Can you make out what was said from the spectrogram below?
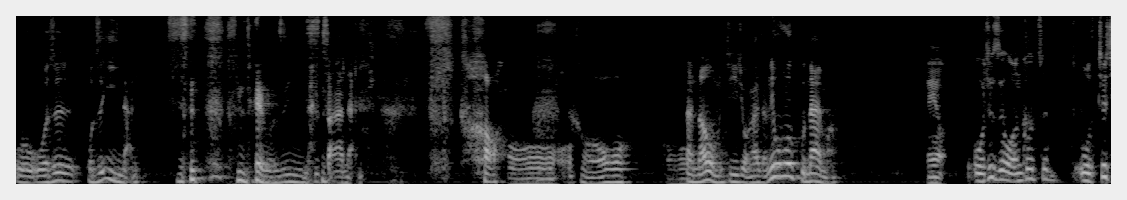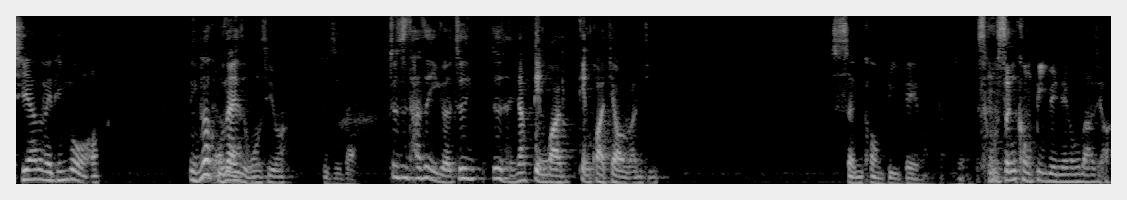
我我是我是异男，对，我是异男，渣男。好哦哦，那然后我们继续往下讲。你玩过苦难吗？没有，我就只玩过这，我就其他都没听过哦。你不知道古奈是什么东西吗？不知道，就是它是一个，就是就是很像电话电话叫软体，声控必备吗？什么声控必备电工大小？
